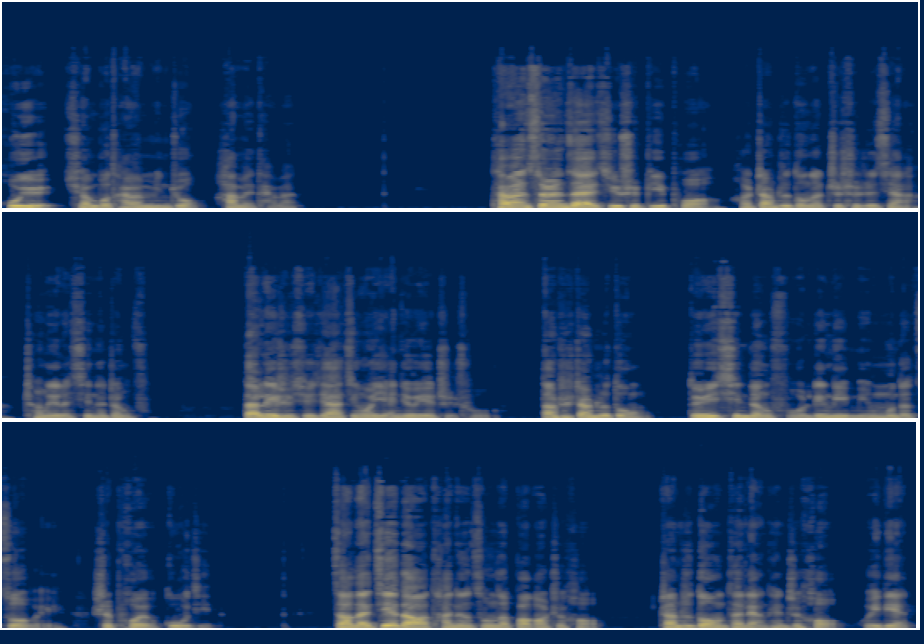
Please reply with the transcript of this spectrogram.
呼吁全部台湾民众捍卫台湾。台湾虽然在局势逼迫和张之洞的支持之下成立了新的政府，但历史学家经过研究也指出，当时张之洞对于新政府另立名目的作为是颇有顾忌。早在接到唐景崧的报告之后，张之洞在两天之后回电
